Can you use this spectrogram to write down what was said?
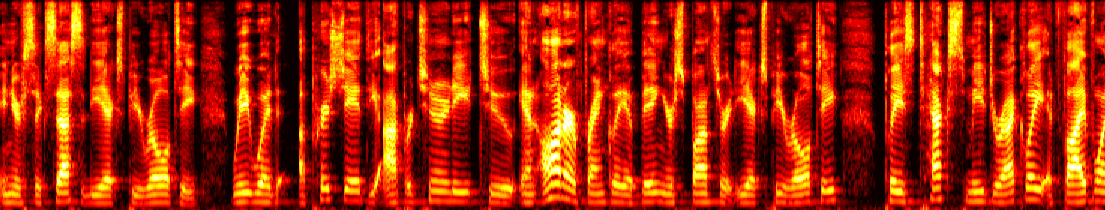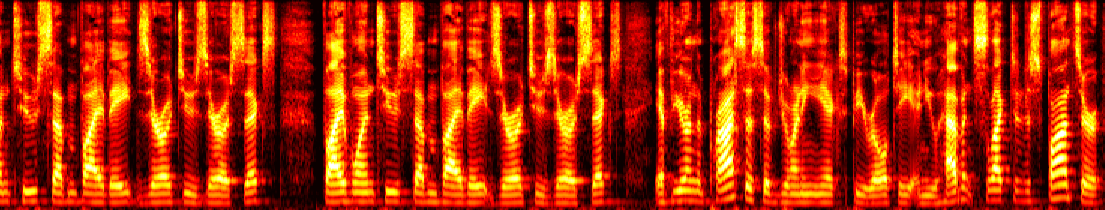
in your success at eXp Realty, we would appreciate the opportunity to, and honor, frankly, of being your sponsor at eXp Realty. Please text me directly at 512 758 0206. 512 758 0206. If you're in the process of joining eXp Realty and you haven't selected a sponsor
